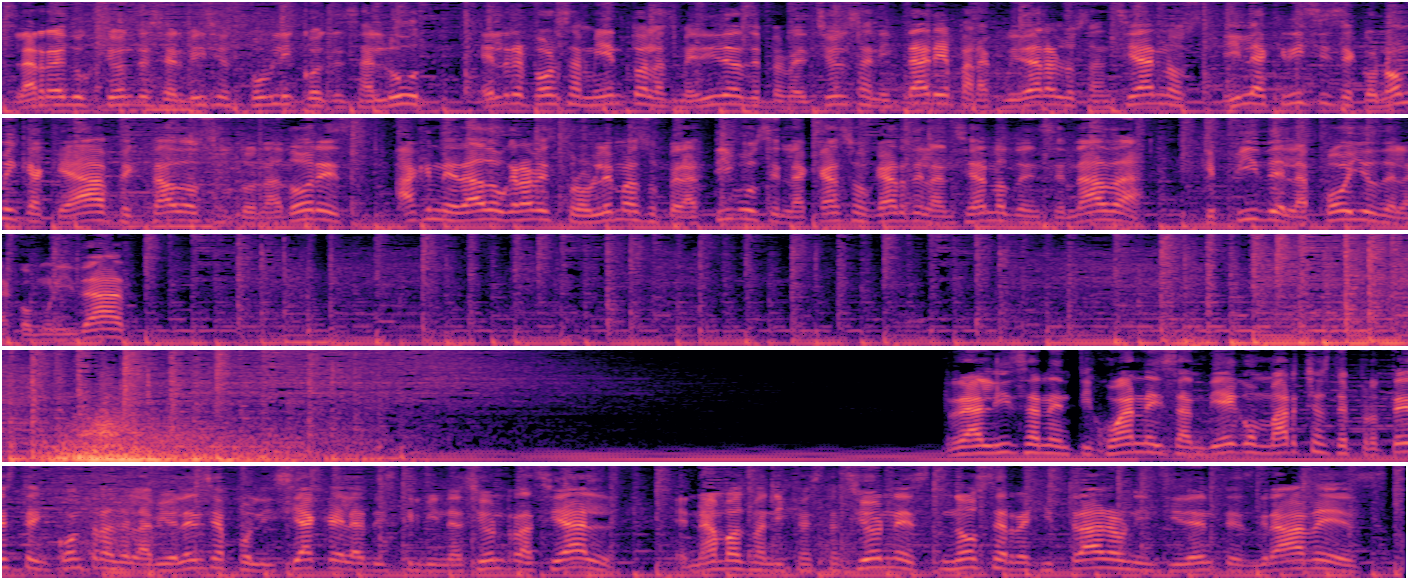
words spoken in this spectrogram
La reducción de servicios públicos de salud, el reforzamiento a las medidas de prevención sanitaria para cuidar a los ancianos y la crisis económica que ha afectado a sus donadores ha generado graves problemas operativos en la Casa Hogar del Anciano de Ensenada, que pide el apoyo de la comunidad. Realizan en Tijuana y San Diego marchas de protesta en contra de la violencia policíaca y la discriminación racial. En ambas manifestaciones no se registraron incidentes graves.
